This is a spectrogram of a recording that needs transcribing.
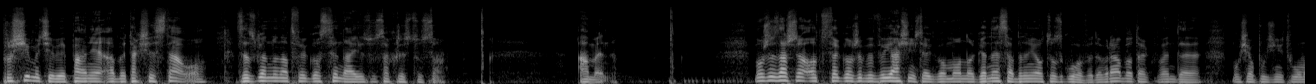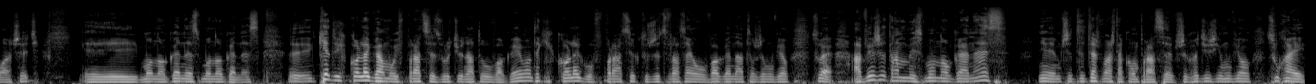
Prosimy Ciebie, Panie, aby tak się stało, ze względu na Twojego Syna Jezusa Chrystusa. Amen. Może zacznę od tego, żeby wyjaśnić tego monogenesa, będę miał to z głowy, dobra? Bo tak będę musiał później tłumaczyć. Yy, monogenes, monogenes. Yy, kiedyś kolega mój w pracy zwrócił na to uwagę. Ja mam takich kolegów w pracy, którzy zwracają uwagę na to, że mówią, słuchaj, a wiesz, że tam jest monogenes? Nie wiem, czy ty też masz taką pracę, przychodzisz i mówią, słuchaj,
